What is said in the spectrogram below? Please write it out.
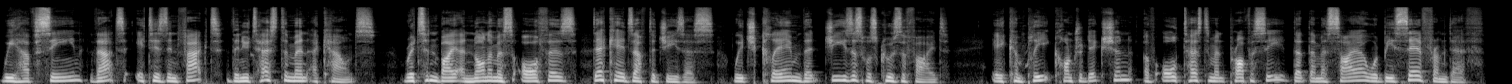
We have seen that it is in fact the New Testament accounts written by anonymous authors decades after Jesus, which claim that Jesus was crucified, a complete contradiction of Old Testament prophecy that the Messiah would be saved from death.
